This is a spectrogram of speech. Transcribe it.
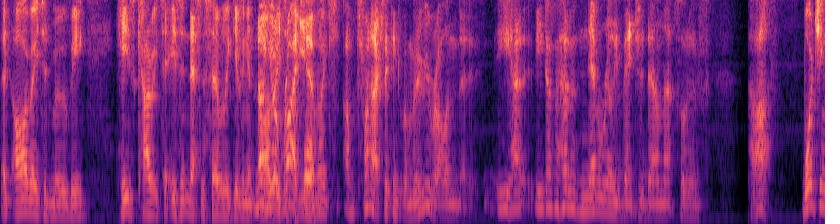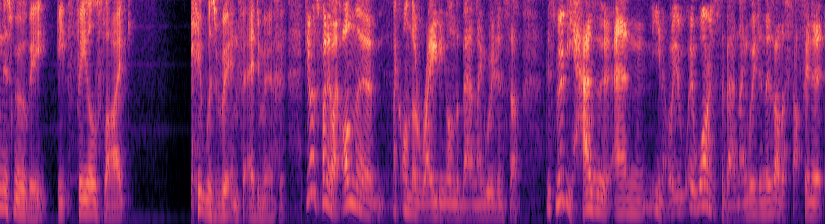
an R-rated movie, his character isn't necessarily giving an no. You're right. Yeah, like I'm trying to actually think of a movie role, and uh, he had he doesn't hasn't never really ventured down that sort of path. Watching this movie, it feels like it was written for Eddie Murphy. Do you know what's funny? Like on the like on the rating on the bad language and stuff, this movie has it, and you know it, it warrants the bad language, and there's other stuff in it.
